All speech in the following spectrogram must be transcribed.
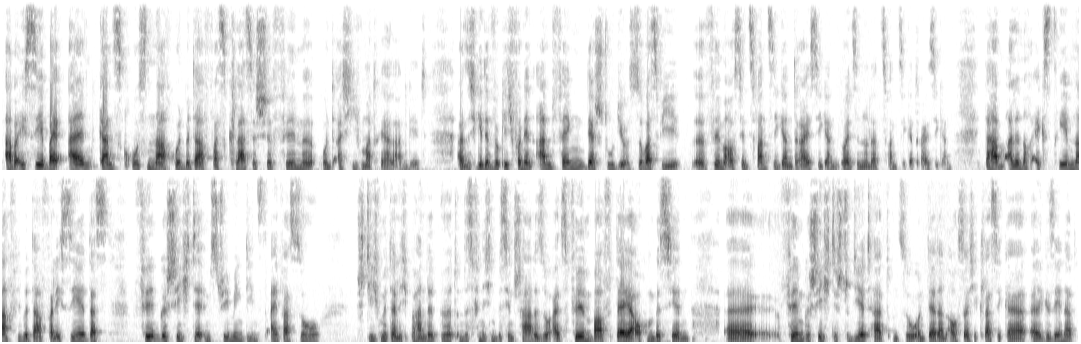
aber ich sehe bei allen ganz großen Nachholbedarf, was klassische Filme und Archivmaterial angeht. Also ich gehe da wirklich von den Anfängen der Studios, sowas wie äh, Filme aus den 20ern, 30ern, 1920er, 30ern. Da haben alle noch extrem Nachfühlbedarf, weil ich sehe, dass Filmgeschichte im Streamingdienst einfach so stiefmütterlich behandelt wird und das finde ich ein bisschen schade, so als Filmbuff, der ja auch ein bisschen äh, Filmgeschichte studiert hat und so und der dann auch solche Klassiker äh, gesehen hat,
